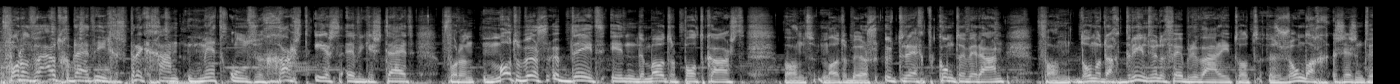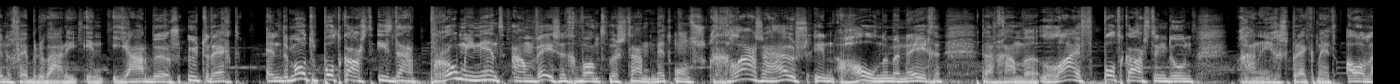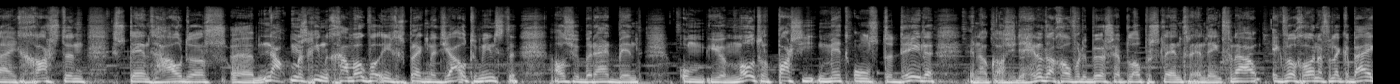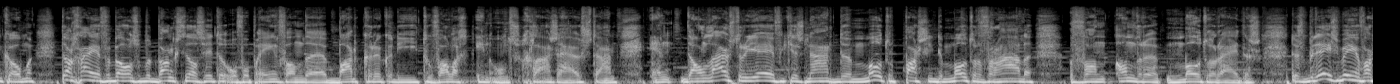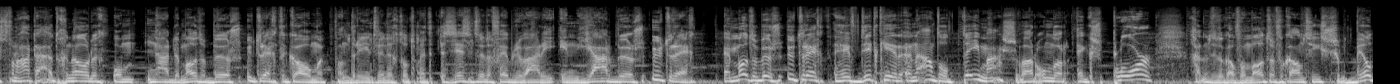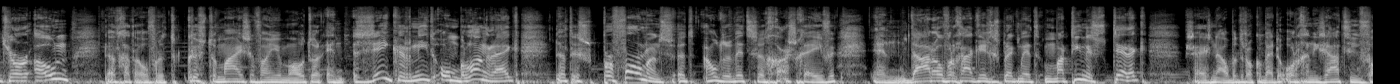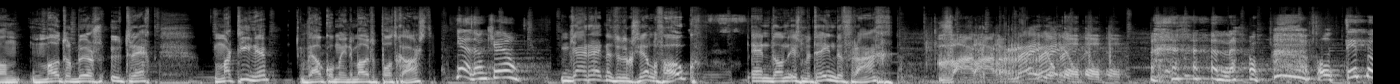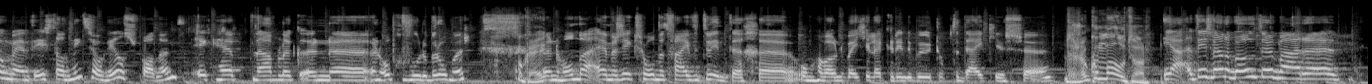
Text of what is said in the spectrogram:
Voordat we uitgebreid in gesprek gaan met onze gast, eerst eventjes tijd voor een motorbeurs-update in de Motorpodcast. Want Motorbeurs Utrecht komt er weer aan van donderdag 23 februari tot zondag 26 februari in Jaarbeurs Utrecht. En de Motorpodcast is daar prominent aanwezig, want we staan met ons glazen huis in hal nummer 9. Daar gaan we live podcasting doen. We gaan in gesprek met allerlei gasten, standhouders. Eh, nou, misschien gaan we ook wel in gesprek met jou, tenminste, als je bereid bent om je motorpassie met ons te delen. En ook als je de hele dag over de beurs hebt lopen slenteren en denkt van nou, ik wil gewoon even lekker bijkomen, dan ga je even bij ons op het bankstel zitten of op een van de barkrukken die toevallig in ons glazen huis staan. En dan luister je eventjes naar de motorpassie, de motorverhalen van andere motorrijders. Dus bij deze ben je vast van harte uitgenodigd om naar de Motorbeurs Utrecht te komen. Van 23 tot en met 26 februari in Jaarbeurs Utrecht. En Motorbeurs Utrecht heeft dit keer een aantal thema's, waaronder Explore. Gaat natuurlijk over motorvakanties. Build Your Own. Dat gaat over het customizen van je motor. En zeker niet onbelangrijk, dat is Performance, het ouderwetse gas geven. En daarover ga ik in gesprek met Martine Sterk. Zij is nauw betrokken bij de organisatie van Motorbeurs Utrecht. Martine, welkom in de Motorpodcast. Ja, dankjewel. Jij rijdt natuurlijk zelf ook. En dan is meteen de vraag... Waar rij je op? nou, op dit moment is dat niet zo heel spannend. Ik heb namelijk een, eh, een opgevoerde brommer. Een Honda MSX 125. eh, om gewoon een beetje lekker in de buurt op de dijkjes. eh. Dat is ook een motor. Ja, het is wel een motor, maar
